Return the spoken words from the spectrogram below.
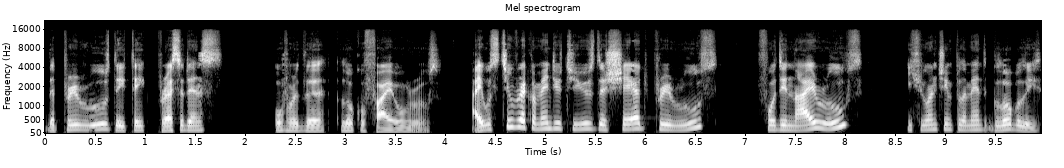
the pre-rules, they take precedence over the local firewall rules. I would still recommend you to use the shared pre-rules for deny rules if you want to implement globally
